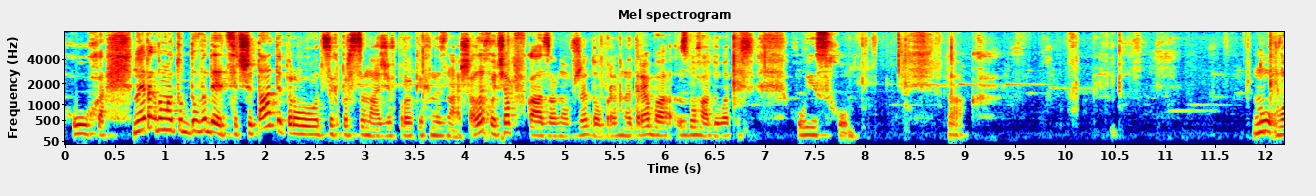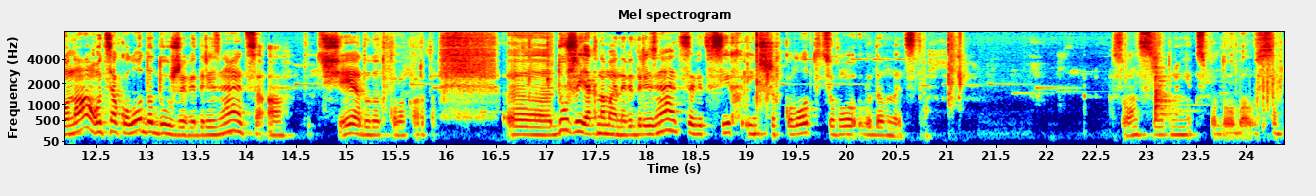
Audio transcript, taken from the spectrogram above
Хуха. Ну, я так думаю, тут доведеться читати про цих персонажів, про яких не знаєш, але хоча б вказано вже добре, не треба здогадуватись ху із ху. Так. Ну, вона, оця колода дуже відрізняється. А, тут ще додаткова карта. Е, дуже, як на мене, відрізняється від всіх інших колод цього видавництва. Сонце мені сподобалося.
